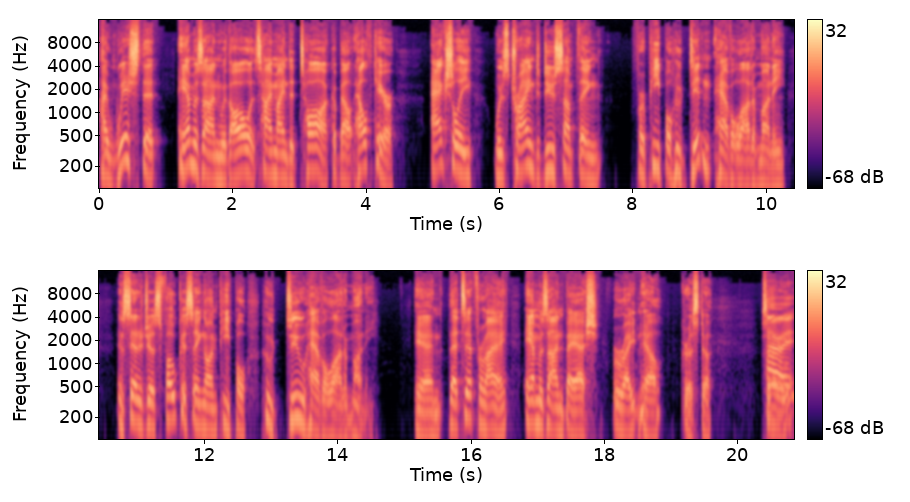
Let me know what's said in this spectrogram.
I wish that Amazon, with all its high minded talk about healthcare, actually was trying to do something for people who didn't have a lot of money instead of just focusing on people who do have a lot of money. And that's it for my Amazon bash right now, Krista. So, All right.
